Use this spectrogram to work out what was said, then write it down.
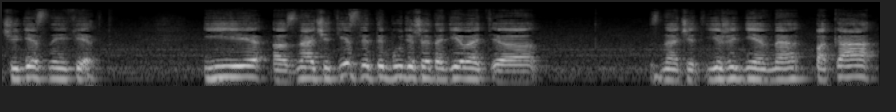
чудесный эффект. И, э, значит, если ты будешь это делать, э, значит, ежедневно, пока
